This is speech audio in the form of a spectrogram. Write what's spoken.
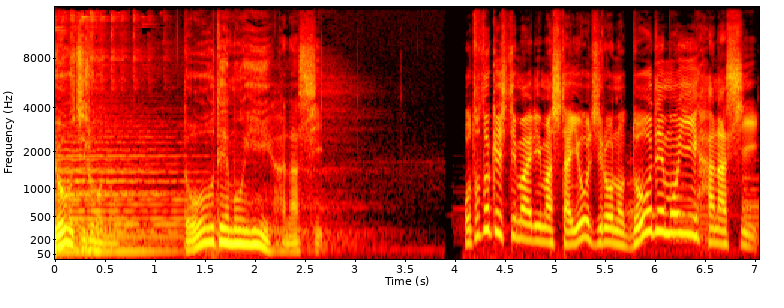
陽次郎のどうでもいい話。お届けしてまいりました陽次郎のどうでもいい話。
